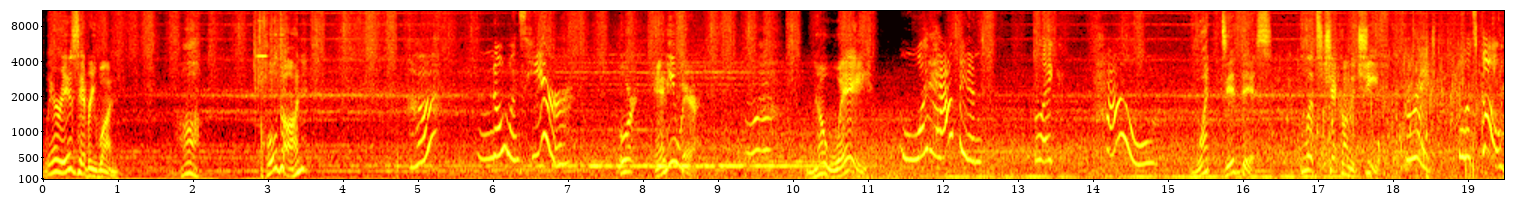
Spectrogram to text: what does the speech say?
Where is everyone? Oh, hold on. huh? No one's here. Or anywhere. No way. What happened? Like, how? What did this? Let's check on the chief. Great, let's go.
